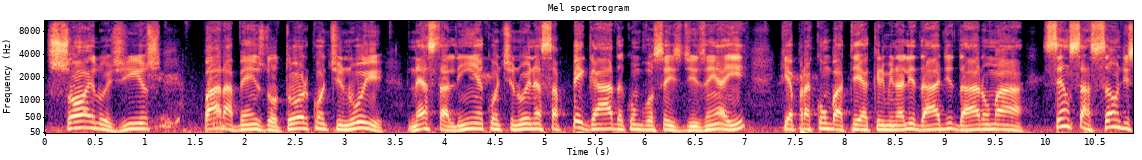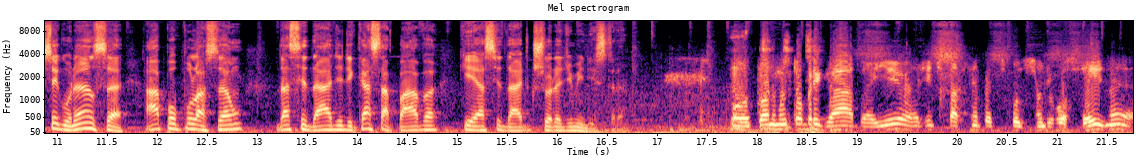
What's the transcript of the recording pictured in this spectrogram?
só elogios. Parabéns, doutor. Continue nesta linha, continue nessa pegada, como vocês dizem aí, que é para combater a criminalidade e dar uma sensação de segurança à população da cidade de Caçapava, que é a cidade que o senhor administra. Ô, Tony, muito obrigado aí. A gente está sempre à disposição de vocês, né?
